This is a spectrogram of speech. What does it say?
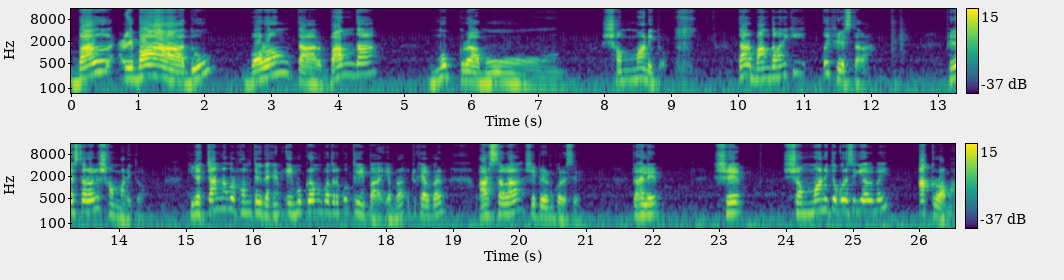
বাল এবাদু বরং তার বান্দা মুকরামুন, সম্মানিত। তার বান্দা মানে কি? ওই ফেরেস্তারা ফেরেস্তারা হলে সম্মানিত। কিরা চার নম্বর ফর্ম থেকে দেখেন, এই মুকরামুন কথাটা কোথেকে পাই? আমরা একটু খেয়াল করেন, আরসালা সে প্রেরণ করেছে। তাহলে সে সম্মানিত করেছে কী হবে ভাই? আক্রমা।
